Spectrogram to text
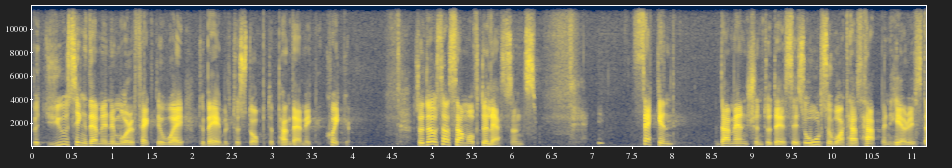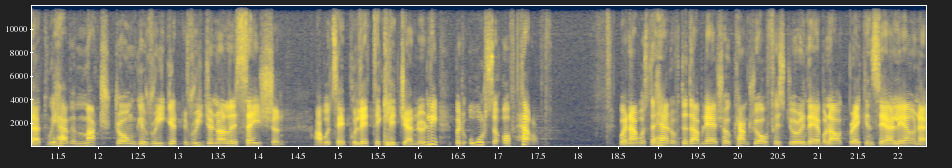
but using them in a more effective way to be able to stop the pandemic quicker. So those are some of the lessons. Second dimension to this is also what has happened here is that we have a much stronger regionalization, I would say politically generally, but also of health. When I was the head of the WHO country office during the Ebola outbreak in Sierra Leone,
